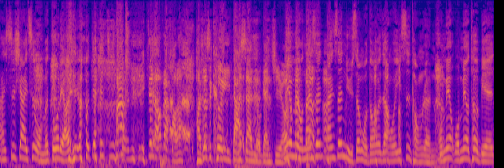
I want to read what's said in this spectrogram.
还是下一次我们多聊一聊，我就会记住你。这老板好了，好像是刻意搭讪的，我感觉哦。没有没有，男生男生女生我都会这样，我一视同仁，我没有我没有特别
